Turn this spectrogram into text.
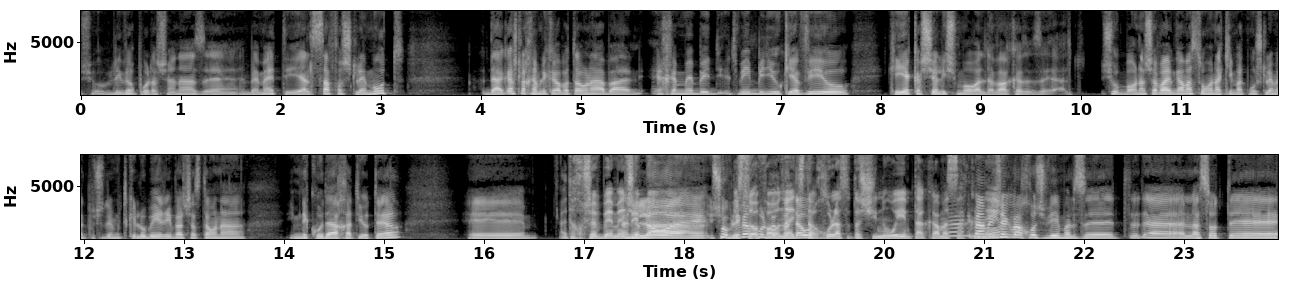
שוב, ליברפול השנה זה באמת, היא על סף השלמות. הדאגה שלכם לקראת העונה הבאה, איך הם, את מי הם בדיוק יביאו, כי יהיה קשה לשמור על דבר כזה. זה, שוב, בעונה שעברה הם גם עשו עונה כמעט מושלמת, פשוט הם נתקלו ביריבה שעשתה עונה עם נקודה אחת יותר. אה, אתה חושב באמת אני לא, אה, שבסוף העונה בוודאות- יצטרכו לעשות את השינויים, את הכמה אני מאמין שחקנים? שהם כבר חושבים על זה, אתה יודע, לעשות אה,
